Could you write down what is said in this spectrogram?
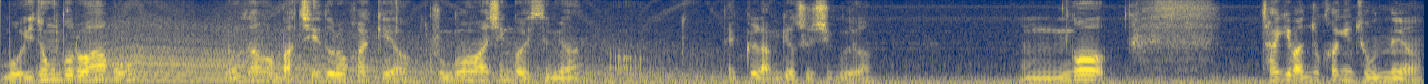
뭐 이 정도로 하고 영상은 마치도록 할게요. 궁금하신 거 있으면 어, 댓글 남겨주시고요. 음, 이거 자기 만족하긴 좋네요.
